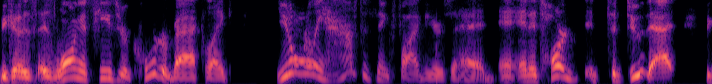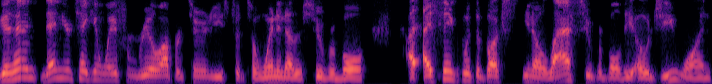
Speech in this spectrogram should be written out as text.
because as long as he's your quarterback, like you don't really have to think five years ahead, and, and it's hard to do that because then then you're taking away from real opportunities to, to win another Super Bowl I, I think with the Bucs, you know, last Super Bowl, the OG one,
